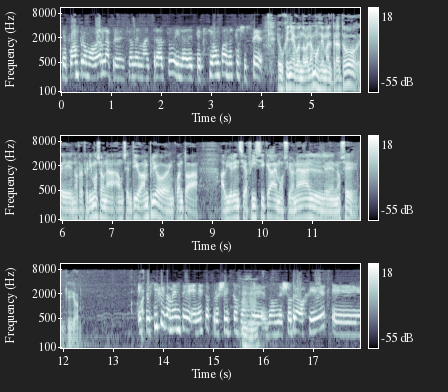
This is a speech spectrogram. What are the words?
que puedan promover la prevención del maltrato y la detección cuando esto sucede. Eugenia, cuando hablamos de maltrato, eh, nos referimos a, una, a, un sentido amplio en cuanto a, a violencia física, emocional, eh, no sé. Digo. Específicamente en estos proyectos donde, uh -huh. donde yo trabajé, eh,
